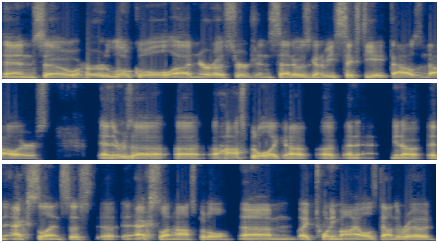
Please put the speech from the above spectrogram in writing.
and so her local uh, neurosurgeon said it was going to be sixty eight thousand dollars and there was a a, a hospital like a, a, an you know an excellence uh, an excellent hospital um, like 20 miles down the road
